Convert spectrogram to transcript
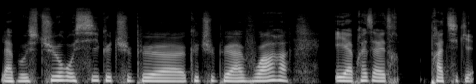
la posture aussi que tu peux que tu peux avoir. Et après, ça va être pratiquer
